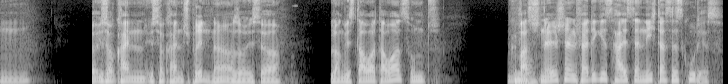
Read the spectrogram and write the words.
Mhm. Ja, ist ja kein, ist ja kein Sprint, ne? Also ist ja, solange wie es dauert, dauert es und Genau. was schnell, schnell fertig ist, heißt ja nicht, dass es gut ist.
